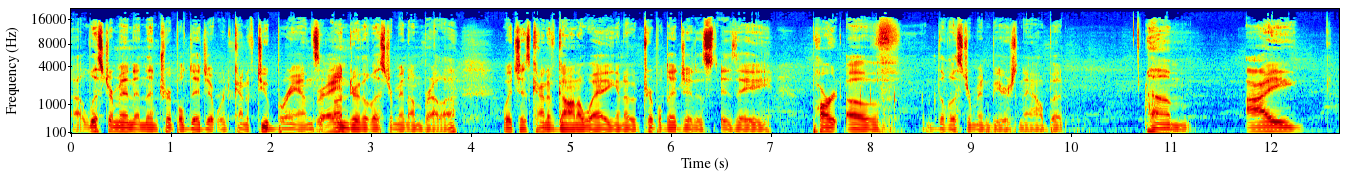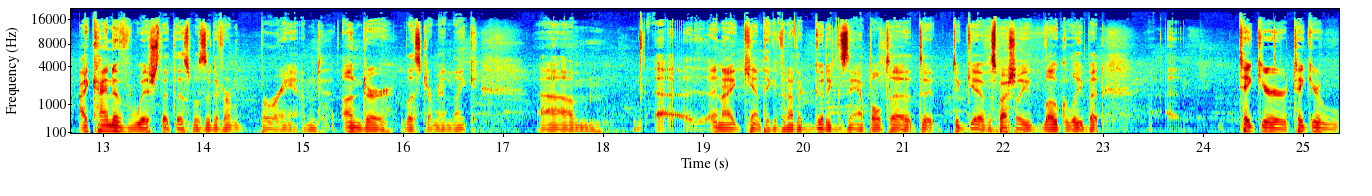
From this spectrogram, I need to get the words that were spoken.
uh, Listermann and then Triple Digit were kind of two brands Right. under the Listermann umbrella, which has kind of gone away. You know, Triple Digit is is a part of the Listermann beers now, but um, I I kind of wish that this was a different brand under Listermann, like. Um, uh, and I can't think of another good example to, to, to give, especially locally. But take your take your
